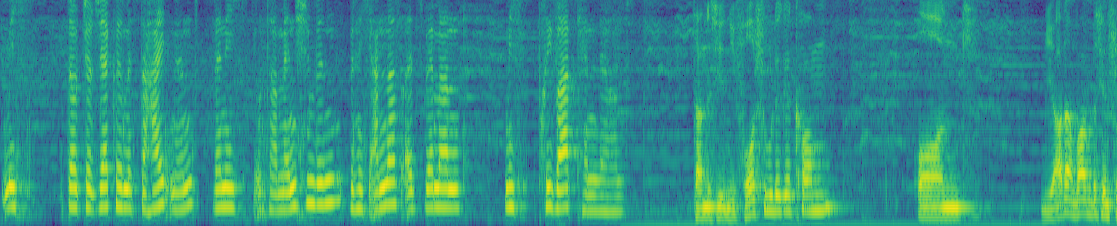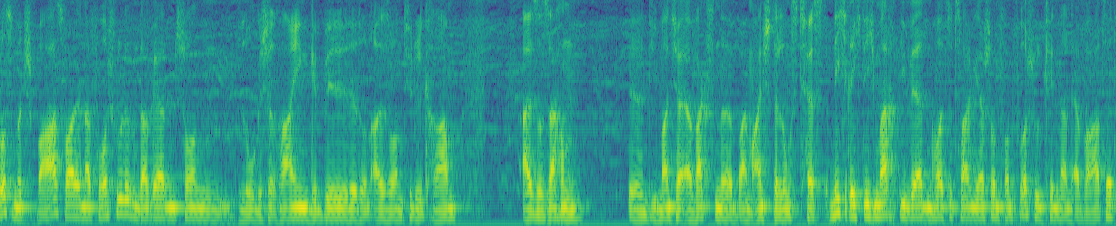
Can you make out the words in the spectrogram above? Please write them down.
mich Dr. Jekyll Mr. Hyde nennt. Wenn ich unter Menschen bin, bin ich anders, als wenn man mich privat kennenlernt. Dann ist sie in die Vorschule gekommen und ja, dann war ein bisschen Schluss mit Spaß, weil in der Vorschule, da werden schon logische Reihen gebildet und all so ein Tüdelkram. Also Sachen, äh, die mancher Erwachsene beim Einstellungstest nicht richtig macht, die werden heutzutage ja schon von Vorschulkindern erwartet.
